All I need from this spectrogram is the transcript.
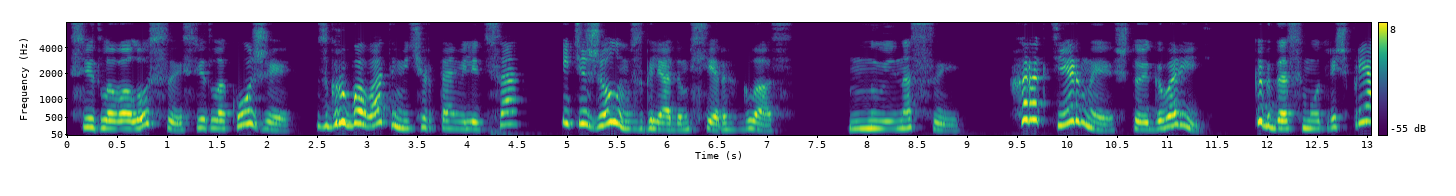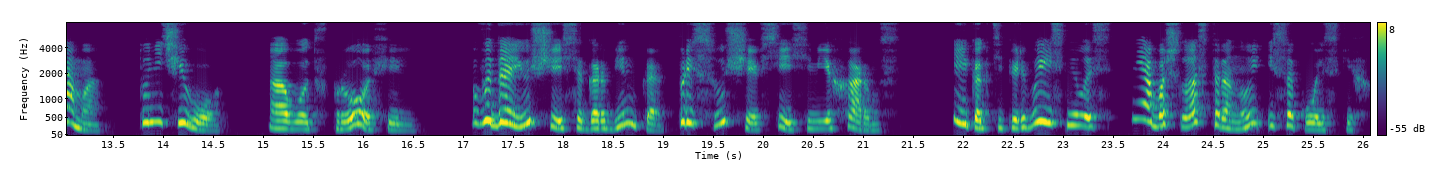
светловолосые, светлокожие, с грубоватыми чертами лица и тяжелым взглядом серых глаз. Ну и носы. Характерные, что и говорить. Когда смотришь прямо, то ничего. А вот в профиль... Выдающаяся горбинка, присущая всей семье Хармс. И, как теперь выяснилось, не обошла стороной и Сокольских.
